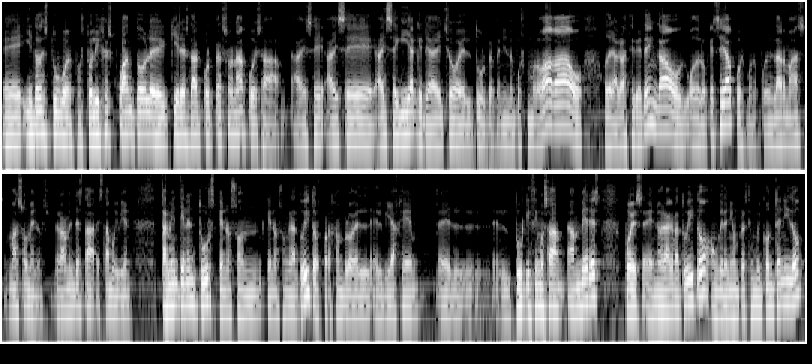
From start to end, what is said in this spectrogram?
y entonces tú, pues tú eliges cuánto le quieres dar por persona pues a, ese, a, ese, a ese guía que te ha hecho el tour, dependiendo pues cómo lo haga o, de la gracia que tenga o, de lo que sea, pues bueno, puedes dar más, más o menos, realmente está, está muy bien. También tienen tours que no son, que son gratuitos. Por ejemplo, el, viaje, el, tour que hicimos a Amberes, pues eh, no era gratuito, aunque tenía un precio muy contenido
